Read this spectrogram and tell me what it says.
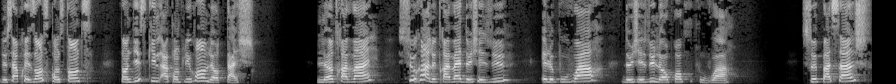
de sa présence constante tandis qu'ils accompliront leurs tâches. Leur travail sera le travail de Jésus et le pouvoir de Jésus leur propre pouvoir. Ce passage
